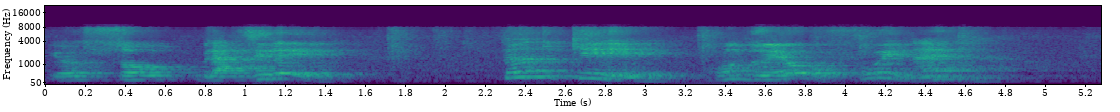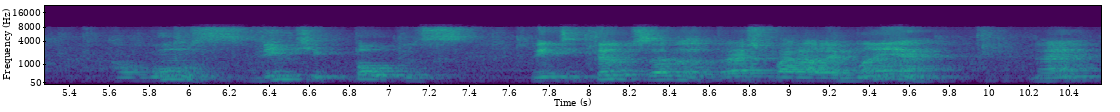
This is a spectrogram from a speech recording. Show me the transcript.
Eu sou brasileiro. Tanto que quando eu fui, né, alguns vinte e poucos, vinte e tantos anos atrás para a Alemanha, né,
